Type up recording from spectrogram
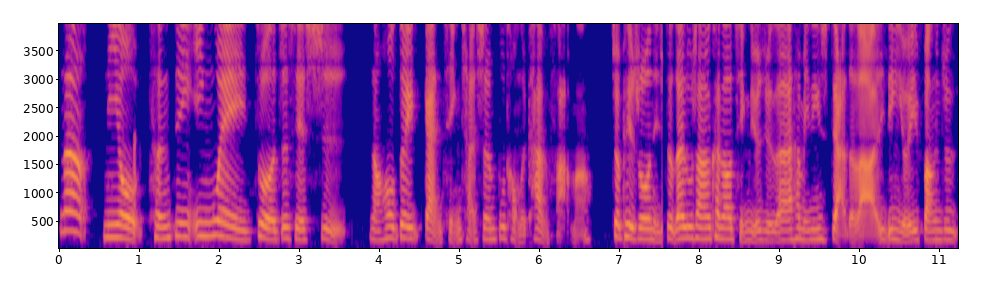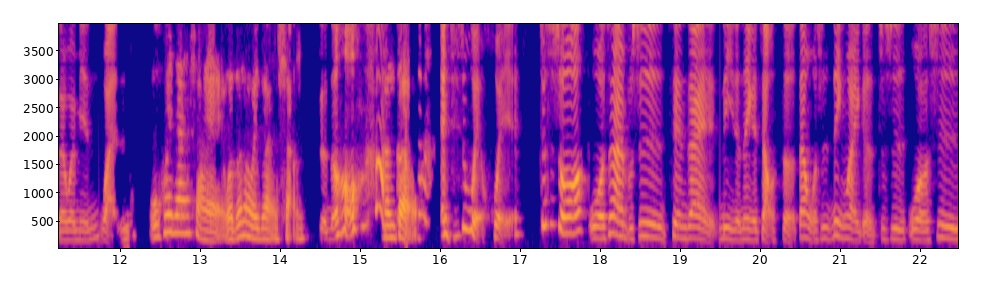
那你有曾经因为做了这些事，然后对感情产生不同的看法吗？就譬如说，你走在路上又看到情侣，就觉得啊，他们一定是假的啦，一定有一方就是在外面玩，我会这样想哎、我真的会这样想，真的哦。真的。哎、其实我也会、欸，就是说我虽然不是现在丽的那个角色，但我是另外一个，就是我是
